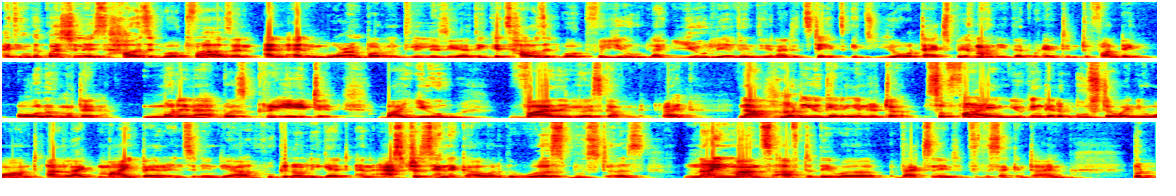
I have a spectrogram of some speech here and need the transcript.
I think the question is how has it worked for us? And and and more importantly, Lizzie, I think it's how has it worked for you? Like you live in the United States. It's your taxpayer money that went into funding all of Moderna. Moderna was created by you via the US government, right? Now, hmm. what are you getting in return? So, fine, you can get a booster when you want, unlike my parents in India, who can only get an AstraZeneca, one of the worst boosters, nine months after they were vaccinated for the second time. But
